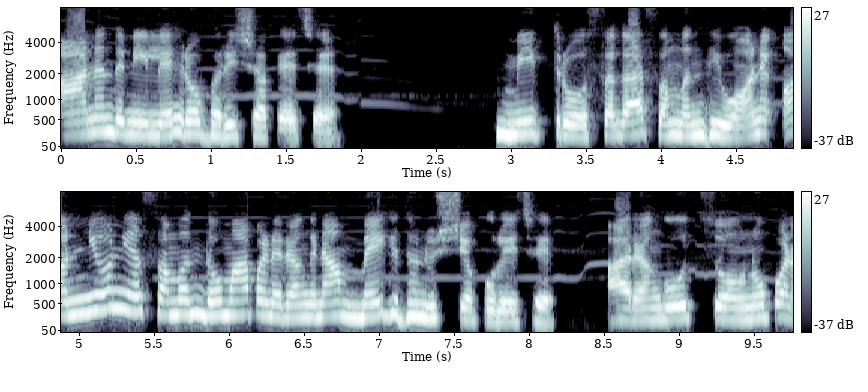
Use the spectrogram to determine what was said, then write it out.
આનંદની લહેરો ભરી શકે છે. મિત્રો, સગા સંબંધીઓ અને અન્યોન્ય સંબંધોમાં પણ રંગના મેઘધનુષ્ય પૂરે છે. આ રંગોત્સવનું પણ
